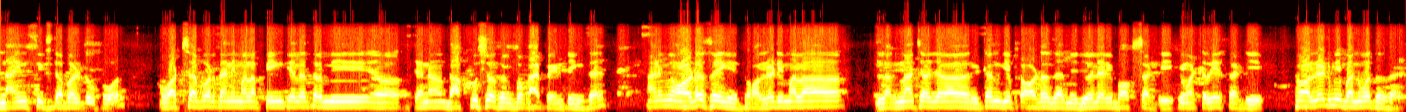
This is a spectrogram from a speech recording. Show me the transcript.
nine six double two four. व्हॉट्सअपवर त्यांनी मला पिंग केलं तर मी त्यांना दाखवू शकतो काय पेंटिंग्स आहेत. आणि मी ऑर्डर्सही घेतो. ऑलरेडी मला लग्नाच्या ज्या रिटर्न गिफ्ट ऑर्डर्स आहेत म्हणजे ज्वेलरी बॉक्ससाठी किंवा ट्रेसाठी हे ऑलरेडी मी बनवतच आहे.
